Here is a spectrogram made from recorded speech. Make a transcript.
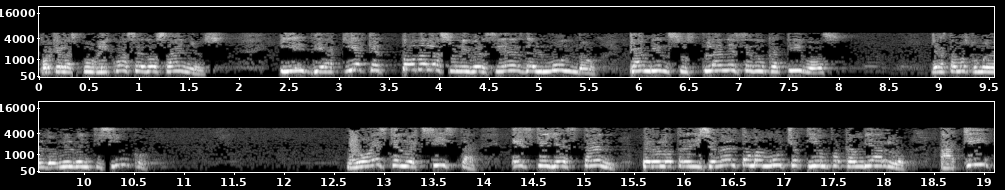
Porque las publicó hace dos años. Y de aquí a que todas las universidades del mundo cambien sus planes educativos, ya estamos como en el 2025. No es que no exista, es que ya están, pero lo tradicional toma mucho tiempo cambiarlo. Aquí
